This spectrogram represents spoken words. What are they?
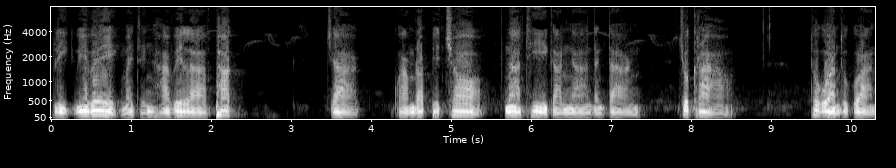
ปลีกวิเวกหมายถึงหาเวลาพัก จากความรับผิดชอบ หน้าที่การงานต่างๆ ชั่วคราว ทุกวันทุกวัน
